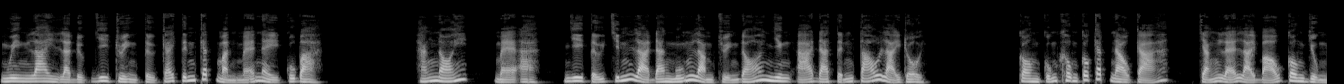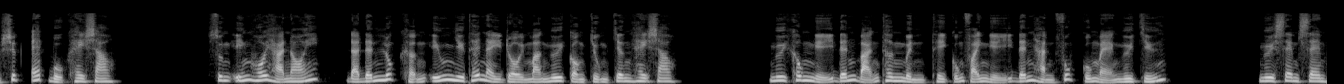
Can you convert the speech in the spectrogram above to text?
nguyên lai là được di truyền từ cái tính cách mạnh mẽ này của bà. Hắn nói, mẹ à, nhi tử chính là đang muốn làm chuyện đó nhưng ả đã tỉnh táo lại rồi. Con cũng không có cách nào cả, chẳng lẽ lại bảo con dùng sức ép buộc hay sao? Xuân Yến hối hả nói, đã đến lúc khẩn yếu như thế này rồi mà ngươi còn trùng chân hay sao? Ngươi không nghĩ đến bản thân mình thì cũng phải nghĩ đến hạnh phúc của mẹ ngươi chứ. Ngươi xem xem,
